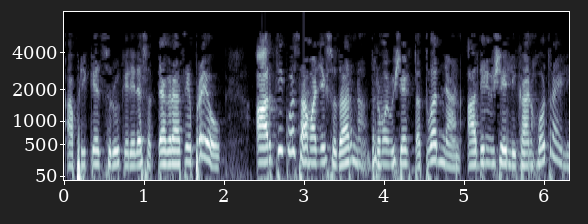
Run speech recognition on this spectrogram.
आफ्रिकेत सुरू केलेल्या सत्याग्रहाचे प्रयोग आर्थिक व सामाजिक सुधारणा धर्मविषयक तत्वज्ञान आदींविषयी लिखाण होत राहिले.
